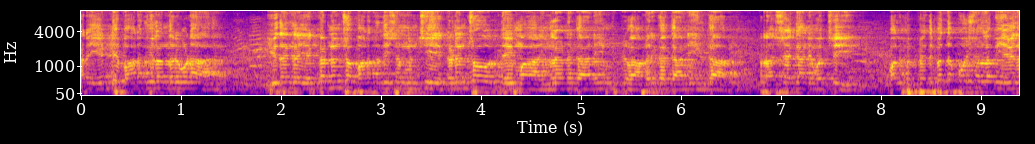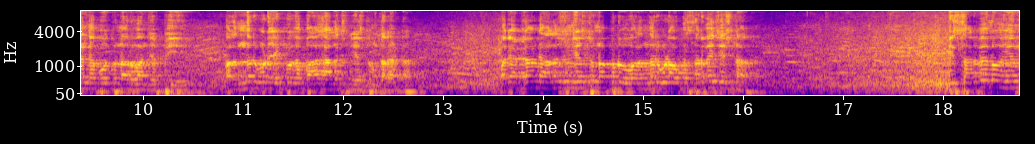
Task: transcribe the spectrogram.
అరే ఏంటి భారతీయులందరూ కూడా ఈ విధంగా ఎక్కడి నుంచో భారతదేశం నుంచి ఎక్కడి నుంచో దే- మా ఇంగ్లాండ్ కానీ అమెరికా కానీ ఇంకా రష్యా కానీ వచ్చి వాళ్ళు పెద్ద పెద్ద పొజిషన్లకు ఏ విధంగా పోతున్నారు అని చెప్పి వాళ్ళందరూ కూడా ఎక్కువగా బాగా ఆలోచన చేస్తుంటారట. మరి అట్లాంటి ఆలోచన చేస్తున్నప్పుడు వాళ్ళందరూ కూడా ఒక సర్వే చేసినారు. ఈ సర్వేలో ఏం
